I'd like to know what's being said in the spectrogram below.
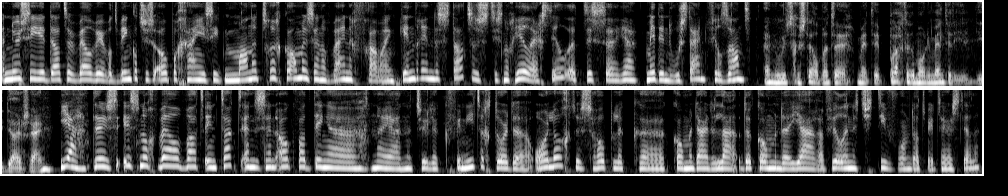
En nu zie je dat er wel weer wat winkeltjes open gaan. Je ziet mannen terugkomen. Er zijn nog weinig vrouwen en kinderen in de stad. Dus het is nog heel erg stil. Het is uh, ja, midden in de woestijn, veel zand. En hoe is het gesteld met de, met de prachtige monumenten die, die daar zijn? Ja, er is nog wel wat intact. En er zijn ook wat dingen, nou ja, natuurlijk vernietigd door de oorlog. Dus hopelijk uh, komen daar de, de komende jaren veel initiatieven voor om dat weer te herstellen.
